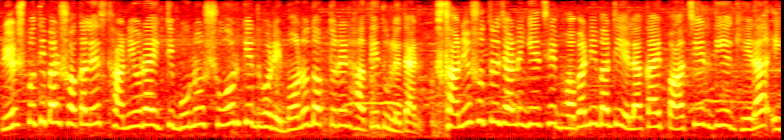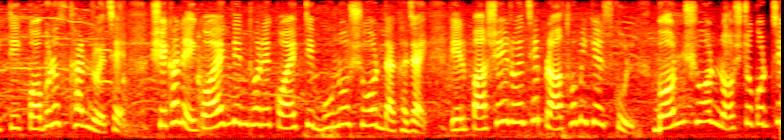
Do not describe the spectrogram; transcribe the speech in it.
বৃহস্পতিবার সকালে স্থানীয়রা একটি বুনো শুয়োরকে ধরে বন দপ্তরের হাতে তুলে দেন। স্থানীয় সূত্রে জানা গিয়েছে, ভবানীবাটি এলাকায় পাঁচের দিয়ে ঘেরা একটি কবরস্থান রয়েছে। সেখানে কয়েকদিন ধরে কয়েকটি বুনো শুয়োর দেখা যায়। এর পাশেই রয়েছে প্রাথমিকের স্কুল। বন শুয়োর নষ্ট করছে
